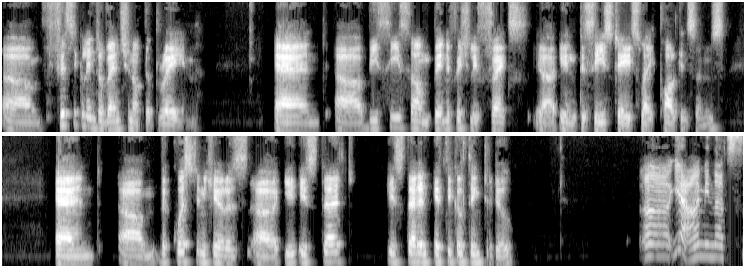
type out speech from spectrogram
um, physical intervention of the brain and uh, we see some beneficial effects uh, in disease states like parkinson's and um, the question here is uh, is that is that an ethical thing to do uh, yeah i mean that's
